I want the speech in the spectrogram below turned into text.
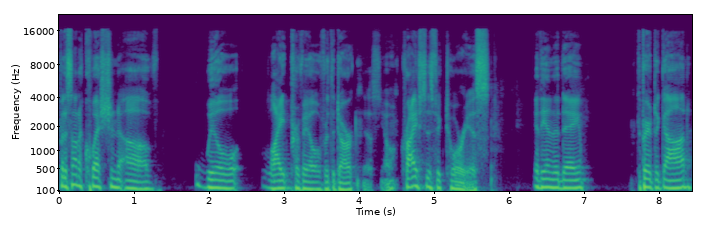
but it's not a question of will light prevail over the darkness. You know, Christ is victorious. At the end of the day, compared to God,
